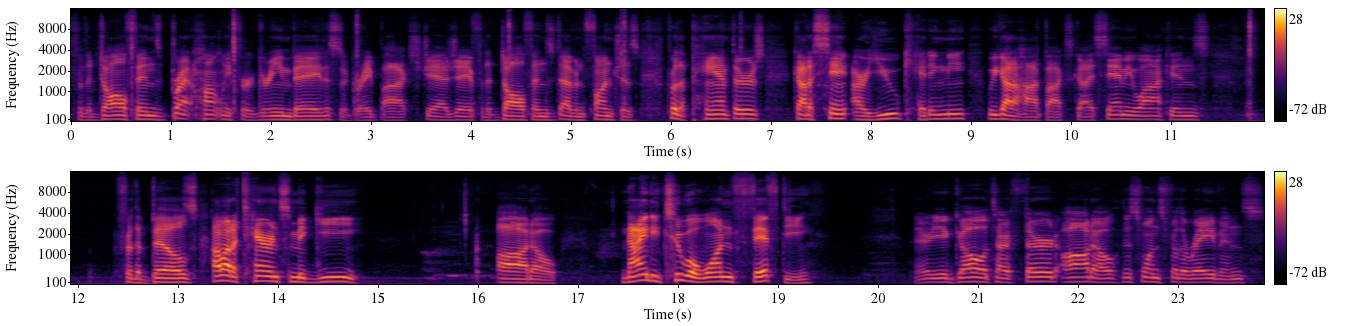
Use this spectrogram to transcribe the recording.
for the Dolphins. Brett Hundley for Green Bay. This is a great box. Jaj for the Dolphins. Devin Funchess for the Panthers. Got a Sam. Are you kidding me? We got a hot box, guys. Sammy Watkins for the Bills. How about a Terrence Magee auto? 92 of 150. There you go. It's our third auto. This one's for the Ravens.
